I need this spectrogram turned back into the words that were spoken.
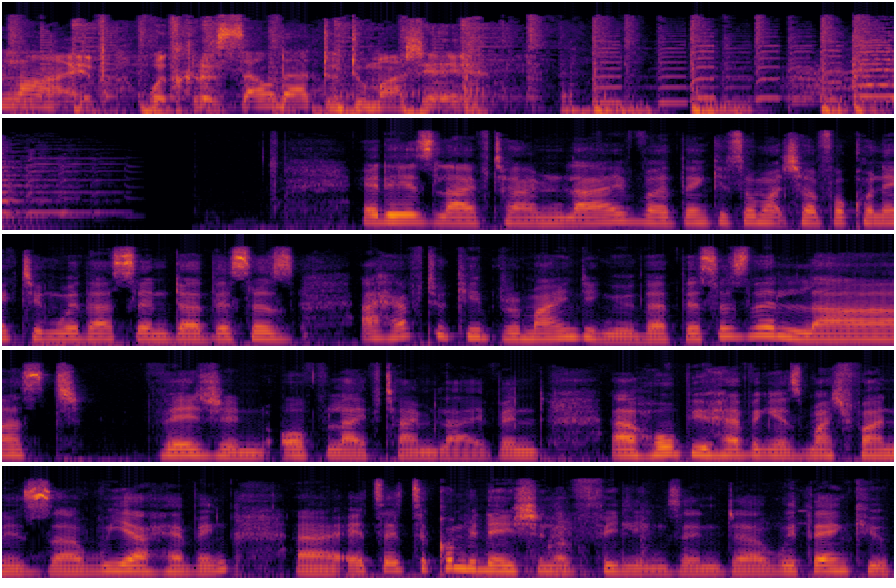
Live with Griselda Tutumashe. It is Lifetime Live. Uh, thank you so much uh, for connecting with us. And uh, this is, I have to keep reminding you that this is the last version of Lifetime Live, and I hope you're having as much fun as uh, we are having. Uh, it's it's a combination of feelings, and uh, we thank you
